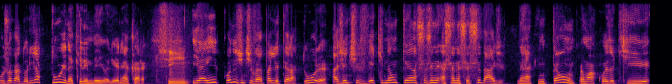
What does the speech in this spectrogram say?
o jogador ele atue naquele meio ali, né, cara? Sim. E aí, quando a gente vai para literatura, a gente vê que não tem essa, essa necessidade, né? Então, é uma coisa que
